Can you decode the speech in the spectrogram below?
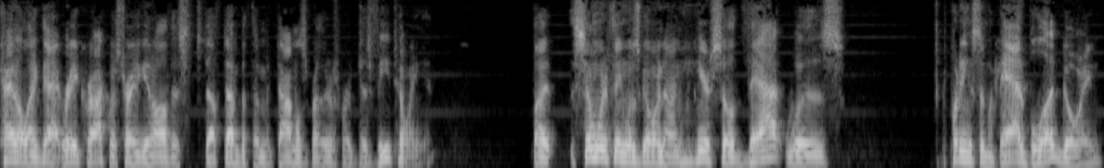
kind of like that. Ray kroc was trying to get all this stuff done but the mcdonald's brothers were just vetoing it. But similar thing was going on here. So that was putting some bad blood going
